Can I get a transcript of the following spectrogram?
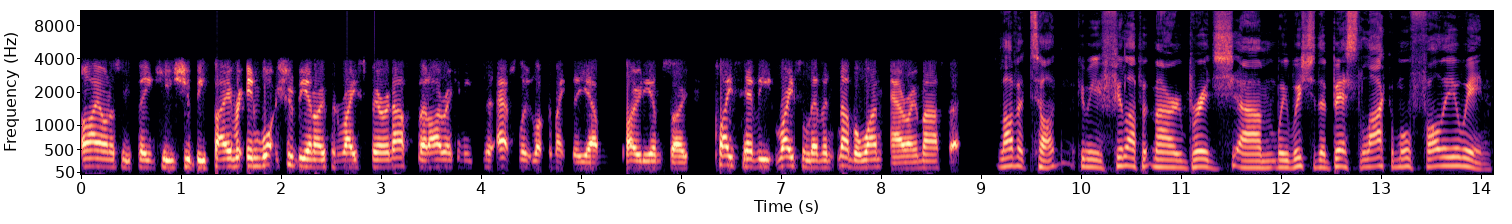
I honestly think he should be favourite in what should be an open race, fair enough, but I reckon he's an absolute lot to make the um, podium. So place heavy, race 11, number one, Arrow Master. Love it, Todd. Give me a fill up at Murray Bridge. Um, we wish you the best luck and we'll follow you in.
